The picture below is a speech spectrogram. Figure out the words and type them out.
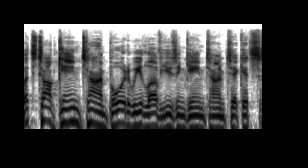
Let's talk game time. Boy, do we love using game time tickets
